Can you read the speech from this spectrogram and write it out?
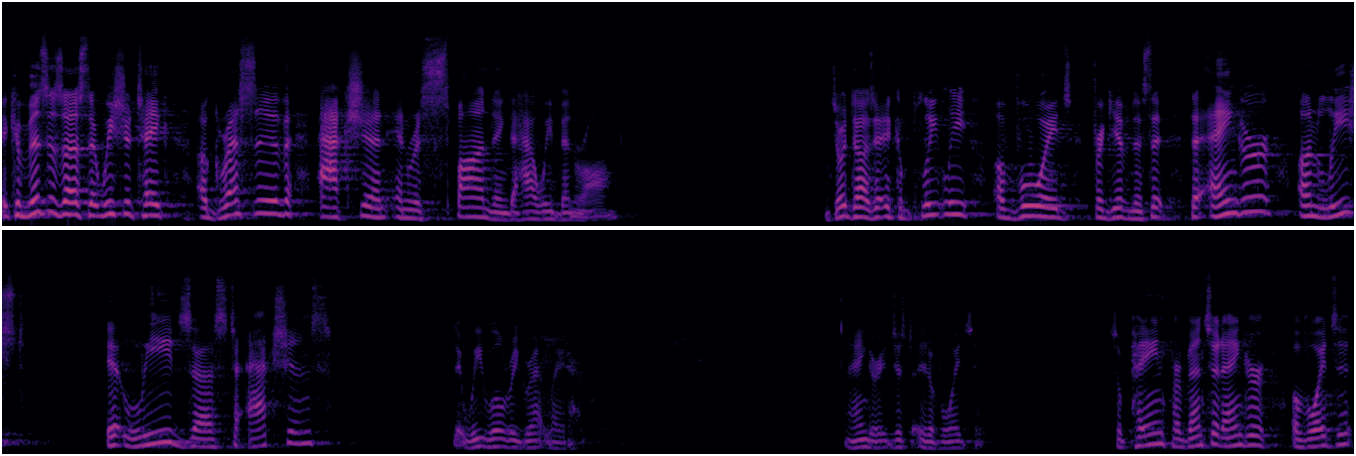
It convinces us that we should take aggressive action in responding to how we've been wronged. So it does. It completely avoids forgiveness. That the anger unleashed, it leads us to actions that we will regret later. Anger, it just it avoids it. So pain prevents it, anger avoids it.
